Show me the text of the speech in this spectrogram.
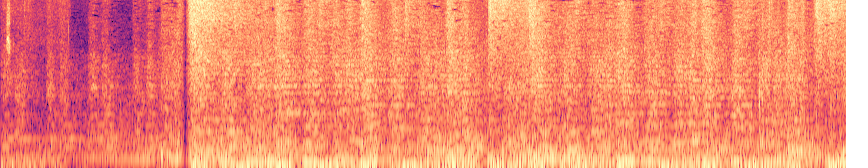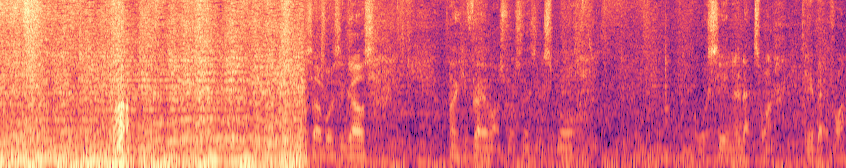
Let's go. So boys and girls, thank you very much for watching this explore. We'll see you in the next one. Be a better one.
